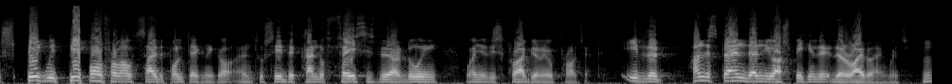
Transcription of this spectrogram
speak with people from outside the Polytechnical and to see the kind of faces they are doing when you describe your new project. If they understand, then you are speaking the, the right language. Hmm?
